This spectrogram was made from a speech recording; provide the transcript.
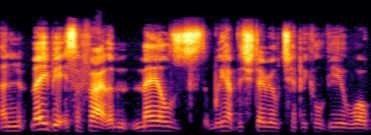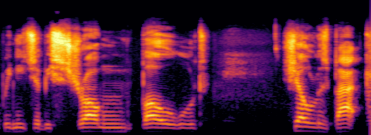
And maybe it's the fact that males, we have this stereotypical view of we need to be strong, bold, shoulders back,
